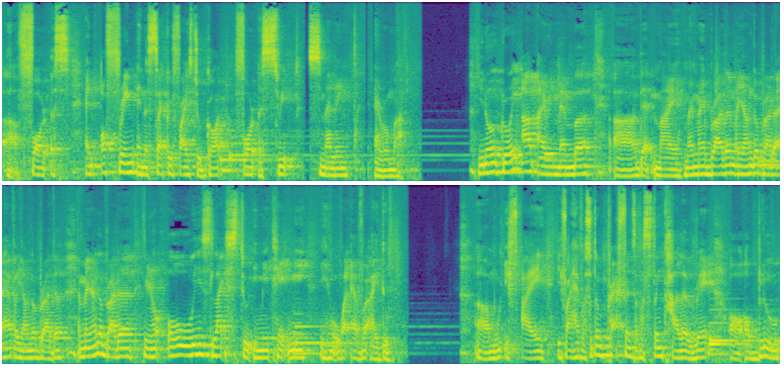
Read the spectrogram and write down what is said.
uh, for us, an offering and a sacrifice to God for a sweet smelling aroma. You know, growing up, I remember uh, that my, my, my brother, my younger brother, I have a younger brother, and my younger brother, you know, always likes to imitate me in whatever I do. Um, if I if I have a certain preference of a certain color, red or, or blue,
